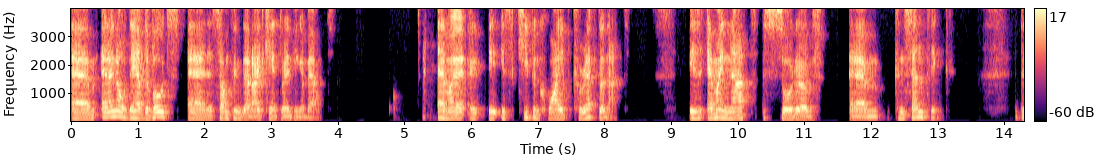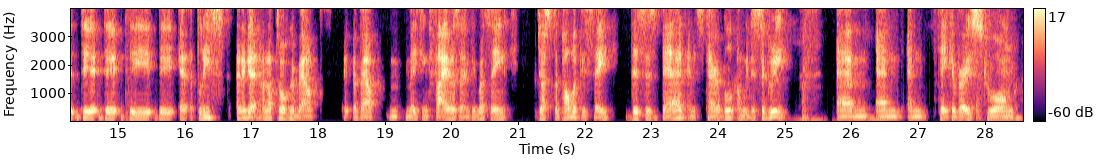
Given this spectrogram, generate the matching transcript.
Um, and I know they have the votes, and it's something that I can't do anything about am I is keeping quiet correct or not? Is am I not sort of um, consenting? The, the the the the at least, and again, I'm not talking about about making fires or anything, but saying just to publicly say this is bad and it's terrible and we disagree, um, and and take a very strong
